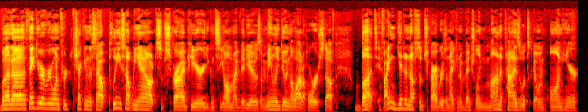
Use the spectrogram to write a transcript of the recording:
But uh, thank you everyone for checking this out. Please help me out. Subscribe here. You can see all my videos. I'm mainly doing a lot of horror stuff. But if I can get enough subscribers and I can eventually monetize what's going on here,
